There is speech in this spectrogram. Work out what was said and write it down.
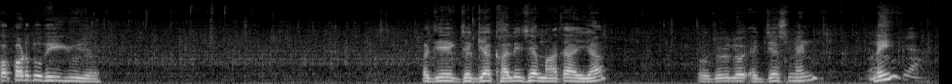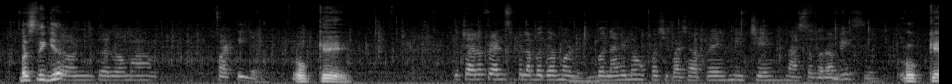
કકડતું થઈ ગયું છે. હજી એક જગ્યા ખાલી છે માતા અહીંયા. તો જોઈ લો એડજસ્ટમેન્ટ નહીં? બસ થઈ ગયા? ફાટી જાય. ઓકે. તો ચાલો ફ્રેન્ડ્સ પેલા બધા બનાવી લઉં પછી પાછા આપણે નીચે નાસ્તો કરવા બેસીએ. ઓકે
